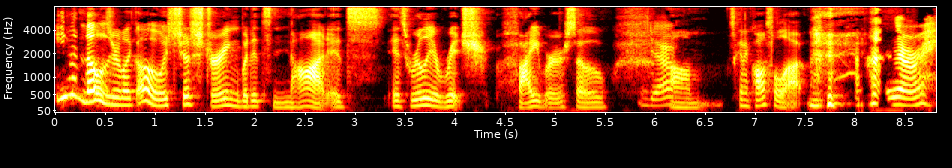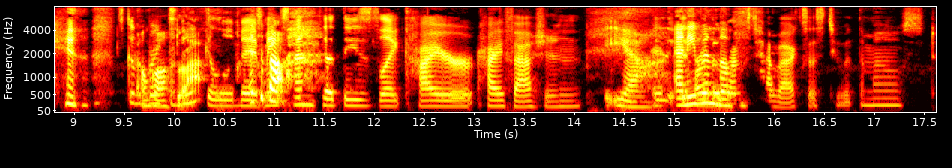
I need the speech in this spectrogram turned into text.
even those are like, oh, it's just string, but it's not. It's it's really a rich fiber, so Yeah. um, it's gonna cost a lot. yeah, right. it's gonna Gonna break the a lot. a little bit. It's It makes sense that these like higher high fashion yeah, and even the the have access to it the most.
